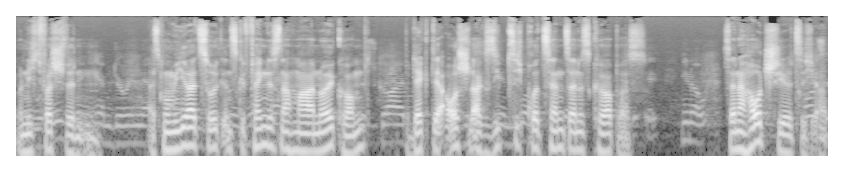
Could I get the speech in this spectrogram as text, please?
und nicht verschwinden. Als Momira zurück ins Gefängnis nach Mahanoi kommt, bedeckt der Ausschlag 70 Prozent seines Körpers. Seine Haut schält sich ab.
